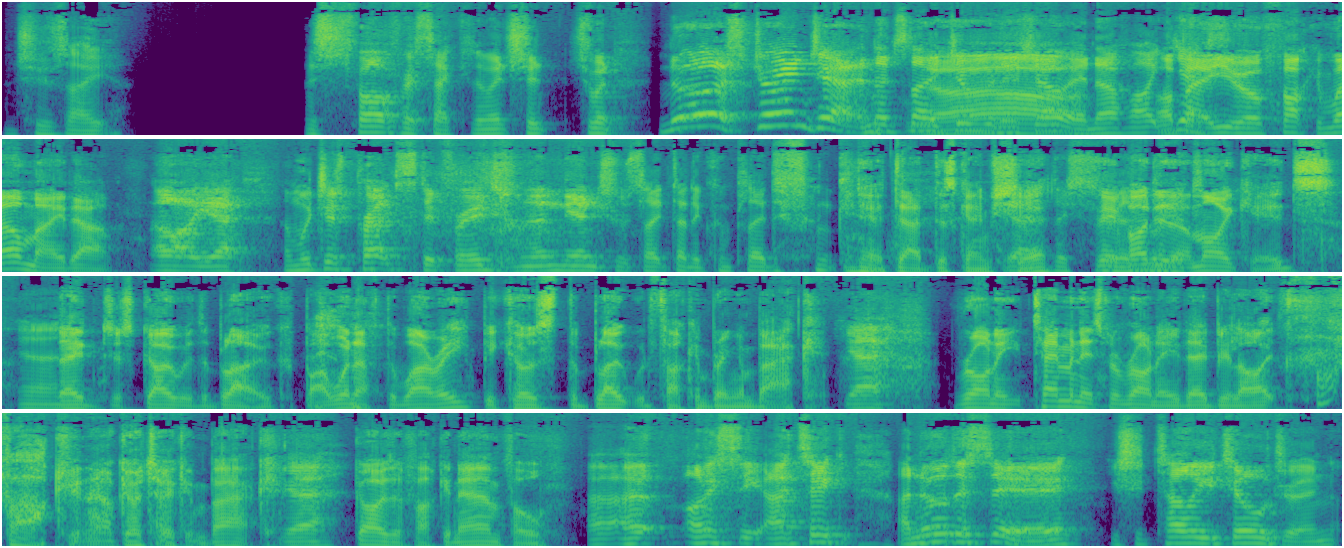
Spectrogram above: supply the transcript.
And she was like, and she thought for a second, and then she, she went, "No, stranger!" And then started jumping and No. shouting. I thought, I yes. bet you were fucking well made up. Oh yeah, and we just practiced it for ages, and then in the end she was like, "Daddy, we can play a different game." Yeah, Dad, this game's Yeah, shit. this is if really I did it weird. at my kids, Yeah. they'd just go with the bloke, but I wouldn't have to worry because the bloke would fucking bring him back. Yeah. Ronnie, 10 minutes with Ronnie, they'd be like, fuck you know, go take him back. Yeah. Guy's a fucking handful. I, I, honestly, I take. I know they say you should tell your children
